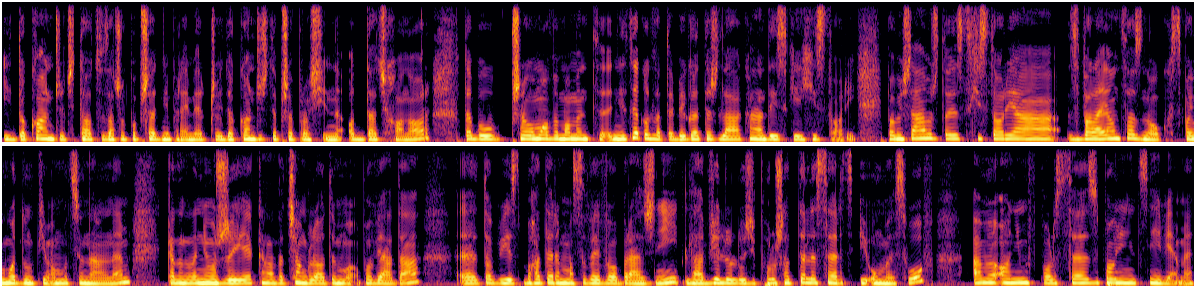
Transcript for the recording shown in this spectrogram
i dokończyć to, co zaczął poprzedni premier, czyli dokończyć te przeprosiny, oddać honor. To był przełomowy moment nie tylko dla Tobiego, ale też dla kanadyjskiej historii. Pomyślałam, że to jest historia zwalająca z nóg swoim ładunkiem emocjonalnym. Kanada nią żyje, Kanada ciągle o tym opowiada. E, Tobi jest bohaterem masowej wyobraźni. Dla wielu ludzi porusza tyle serc i umysłów, a my o nim w Polsce zupełnie nic nie wiemy.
